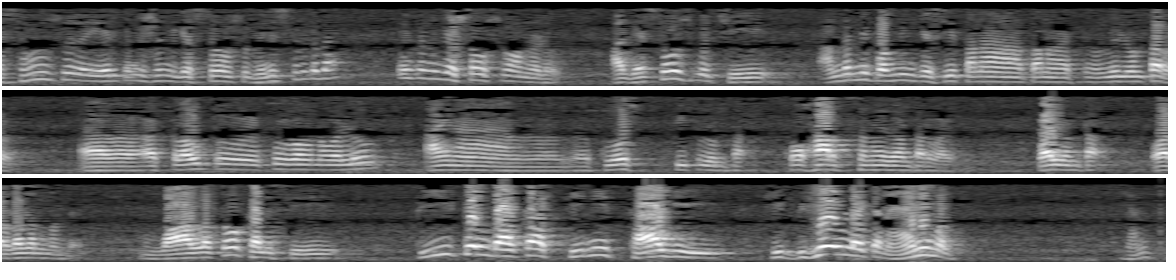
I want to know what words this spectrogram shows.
Guest house air condition guest house minister కదా? ఎయిర్ కండిషన్ గెస్ట్ హౌస్లో ఉన్నాడు. ఆ గెస్ట్ హౌస్కి వచ్చి అందరినీ పంపించేసి తన తన వీళ్ళు ఉంటారు. ఆ క్లౌడ్ ఎక్కువగా ఉన్న వాళ్ళు ఆయన క్లోజ్ పీపుల్ ఉంటారు. కోహార్ట్స్ అనేది ఉంటారు వాళ్ళు వాళ్ళు ఉంటారు. ఓ మంది. వాళ్ళతో కలిసి పీకల్ దాకా తిని తాగి he behave like an animal ఎంత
